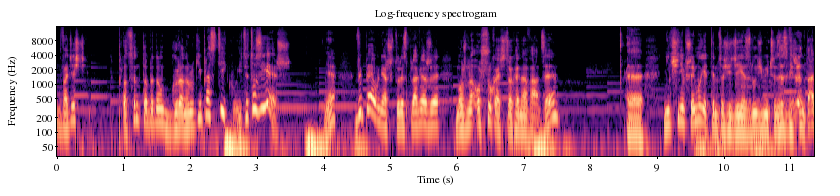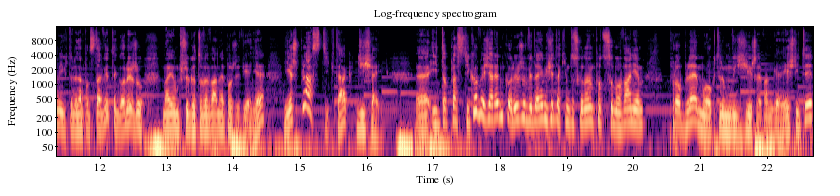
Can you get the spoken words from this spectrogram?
20% to będą granulki plastiku i ty to zjesz. Nie? Wypełniacz, który sprawia, że można oszukać trochę na wadze, nikt się nie przejmuje tym, co się dzieje z ludźmi czy ze zwierzętami, które na podstawie tego ryżu mają przygotowywane pożywienie. Jesz plastik, tak? Dzisiaj. E, I to plastikowe ziarenko ryżu wydaje mi się takim doskonałym podsumowaniem problemu, o którym mówi dzisiejsza Ewangelia. Jeśli ty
